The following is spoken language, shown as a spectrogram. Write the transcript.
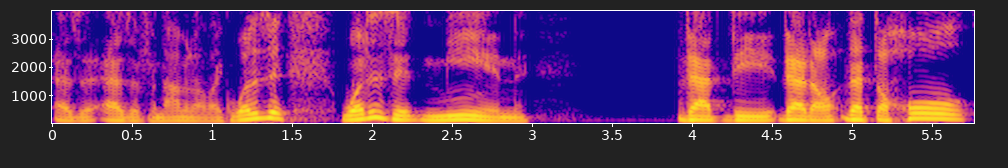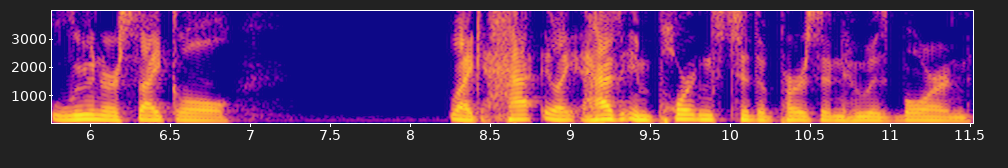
as a, as a phenomenon. Like what is it what does it mean that the that uh, that the whole lunar cycle like ha, like has importance to the person who is born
